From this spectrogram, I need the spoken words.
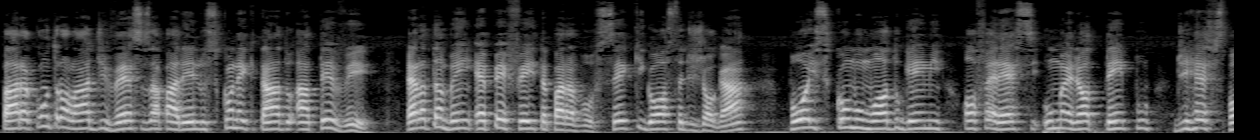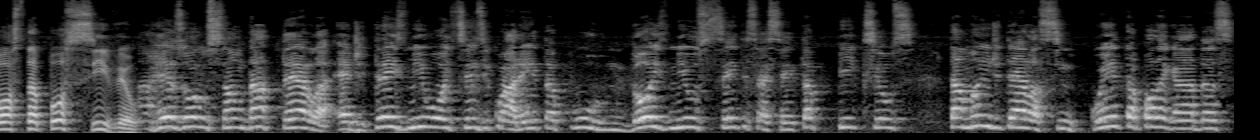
para controlar diversos aparelhos conectados à TV. Ela também é perfeita para você que gosta de jogar pois como modo game oferece o melhor tempo de resposta possível. A resolução da tela é de 3840 por 2160 pixels, tamanho de tela 50 polegadas,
